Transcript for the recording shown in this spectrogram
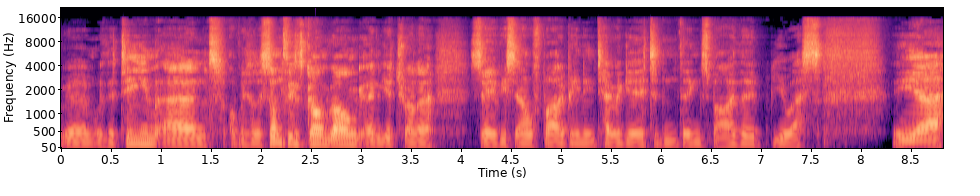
uh, with a team, and obviously something's gone wrong, and you're trying to save yourself by being interrogated and things by the US. Yeah,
